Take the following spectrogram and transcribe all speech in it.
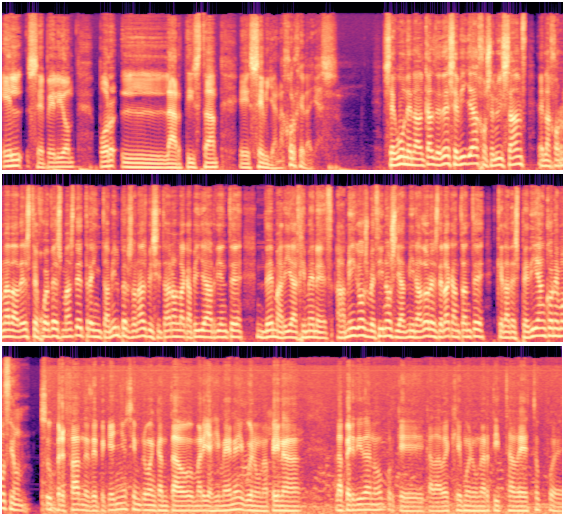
el sepelio por la artista eh, sevillana. Jorge Dayas. Según el alcalde de Sevilla, José Luis Sanz, en la jornada de este jueves más de 30.000 personas visitaron la capilla ardiente de María Jiménez, amigos, vecinos y admiradores de la cantante que la despedían con emoción. Súper fan desde pequeño, siempre me ha encantado María Jiménez y bueno, una pena la pérdida, ¿no? Porque cada vez que muere un artista de estos, pues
